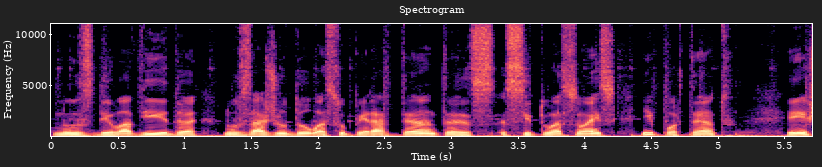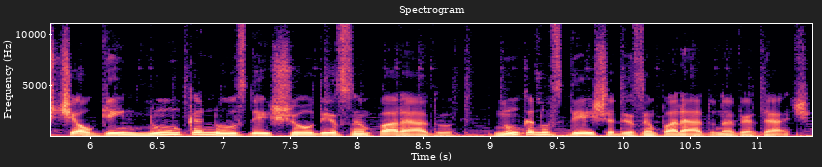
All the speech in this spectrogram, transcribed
nos deu a vida, nos ajudou a superar tantas situações e, portanto, este alguém nunca nos deixou desamparado. Nunca nos deixa desamparado, na verdade.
